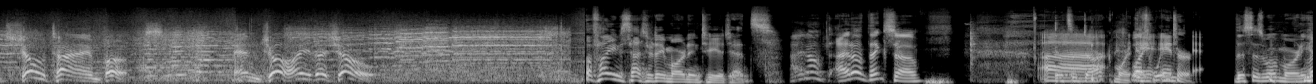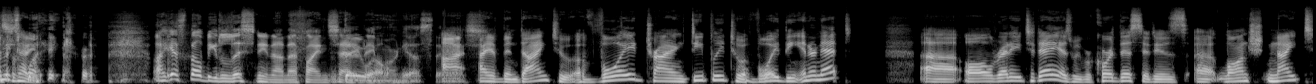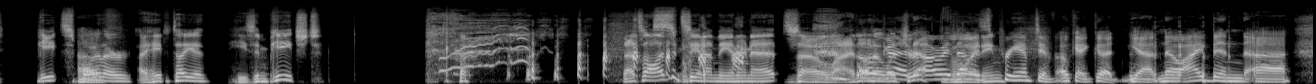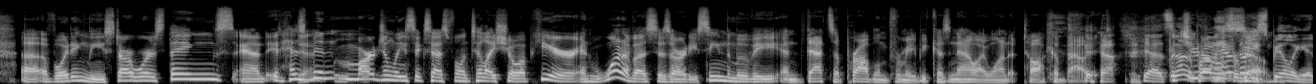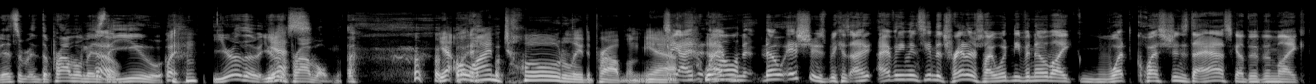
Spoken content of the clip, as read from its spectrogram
It's showtime, folks. Enjoy the show. A fine Saturday morning to you, gents. I don't. I don't think so. It's a dark morning. well, it's and- winter. this is what morning is like. I guess they'll be listening on a fine they Saturday will. morning. Yes, they I, will. I have been dying to avoid, trying deeply to avoid the internet. Uh, already today, as we record this, it is uh, launch night. Pete, spoiler. I hate to tell you, he's impeached. That's all I've been seeing on the internet. So I don't Oh, know what you're All right, that was avoiding. preemptive. Okay, good. Yeah, no, I've been uh, uh, avoiding the Star Wars things, and it has Yeah. been marginally successful until I show up here, and one of us has already seen the movie, and that's a problem for me because now I want to talk about it. yeah, yeah. It's But not a you don't problem have for to- me spilling it. It's the problem is No. that you, But- you're the you're Yes. the problem. Yeah. Oh, I'm totally the problem. Yeah. See, I, well, I have no issues because I, I haven't even seen the trailer, so I wouldn't even know like what questions to ask other than like,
